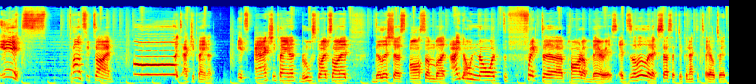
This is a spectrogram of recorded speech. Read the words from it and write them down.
It's pantsu time. Oh, it's actually painted. It's actually painted. Blue stripes on it delicious, awesome, but I don't know what the frick the part up there is. It's a little bit excessive to connect the tail to it,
